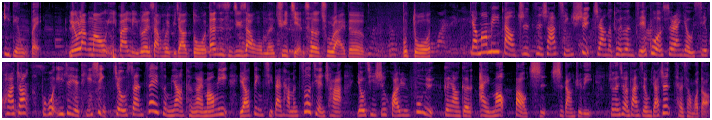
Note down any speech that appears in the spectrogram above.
一点五倍。流浪猫一般理论上会比较多，但是实际上我们去检测出来的不多。养猫咪导致自杀情绪，这样的推论结果虽然有些夸张，不过医界也提醒，就算再怎么样疼爱猫咪，也要定期带它们做检查，尤其是怀孕妇女，更要跟爱猫保持适当距离。中天新闻范思洪家珍台北报道。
